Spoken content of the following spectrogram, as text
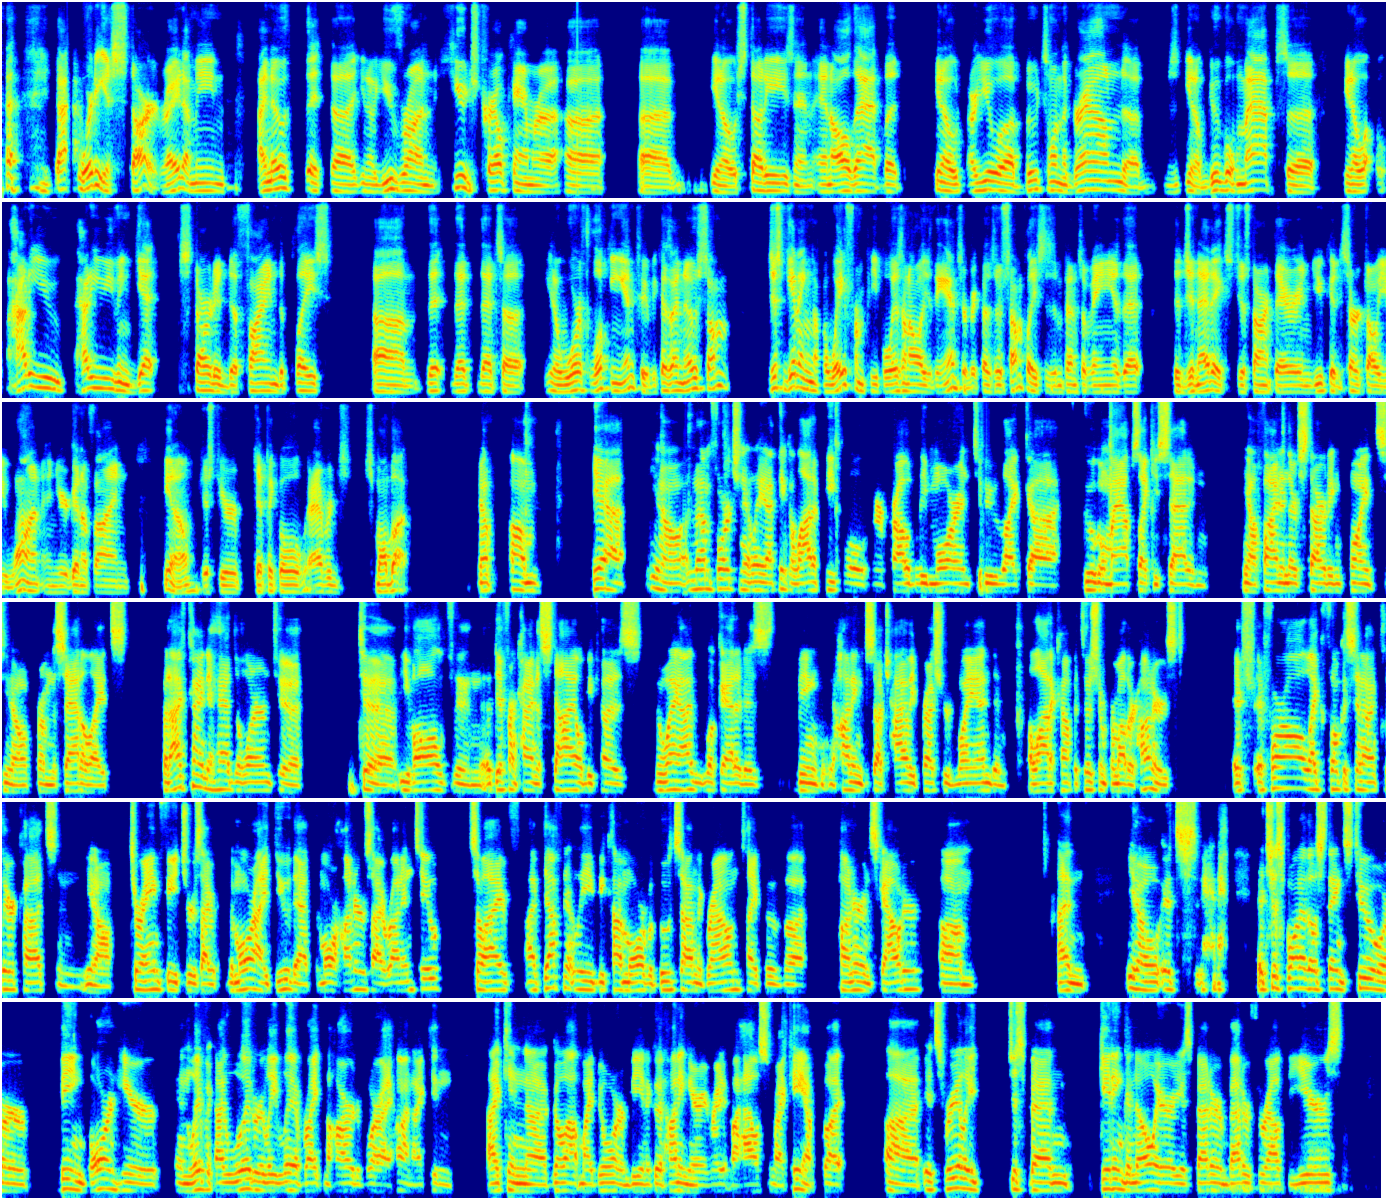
where do you start? Right. I mean, I know that, uh, you know, you've run huge trail camera, uh, uh, you know, studies and, and all that, but, you know, are you uh, boots on the ground, uh, you know, Google Maps, uh, you know how do you how do you even get started to find the place um, that that that's a uh, you know worth looking into? Because I know some just getting away from people isn't always the answer because there's some places in Pennsylvania that the genetics just aren't there and you could search all you want and you're going to find you know just your typical average small buck. Yep um yeah you know and unfortunately i think a lot of people are probably more into like uh google maps like you said and you know finding their starting points you know from the satellites. But i've kind of had to learn to to evolve in a different kind of style because the way i look at it is being hunting such highly pressured land and a lot of competition from other hunters if if we're all like focusing on clear cuts and you know terrain features i the more i do that the more hunters i run into. So i've i've definitely become more of a boots on the ground type of uh, hunter and scouter. Um and you know it's it's just one of those things too where being born here and living i literally live right in the heart of where i hunt. I can i can uh, go out my door and be in a good hunting area right at my house or my camp. But uh, it's really just been getting to know areas better and better throughout the years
